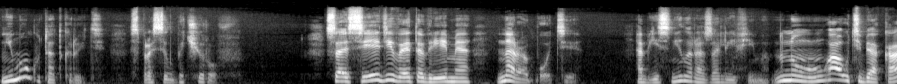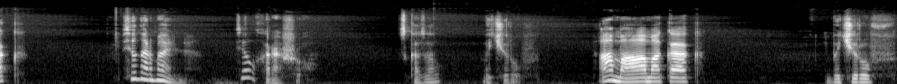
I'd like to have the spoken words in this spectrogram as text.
не могут открыть?» — спросил Бочаров. «Соседи в это время на работе», — объяснила Розалия Ефимовна. «Ну, а у тебя как?» «Все нормально, все хорошо», — сказал Бочаров. «А мама как?» Бочаров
